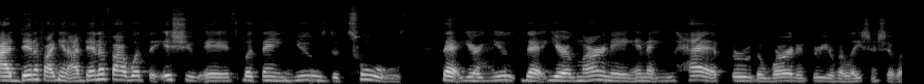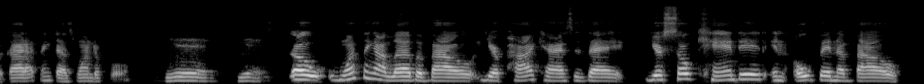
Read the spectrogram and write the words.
identify again, identify what the issue is, but then Mhm. use the tools that you're you that you're learning and that you have through the word and through your relationship with God. I think that's wonderful. Yeah, yes. So, one thing I love about your podcast is that you're so candid and open about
